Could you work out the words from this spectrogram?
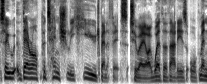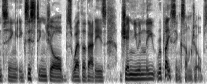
So, there are potentially huge benefits to AI, whether that is augmenting existing jobs, whether that is genuinely replacing some jobs,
